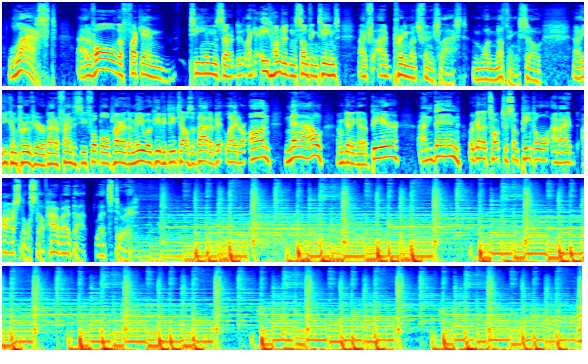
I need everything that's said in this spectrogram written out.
Last. Out of all the fucking teams or like 800 and something teams. I've, I pretty much finished last and won nothing. So uh, you can prove you're a better fantasy football player than me. We'll give you details of that a bit later on. Now I'm going to get a beer and then we're going to talk to some people about Arsenal stuff. How about that? Let's do it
